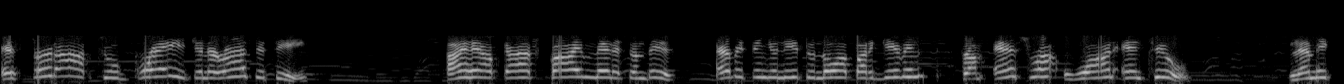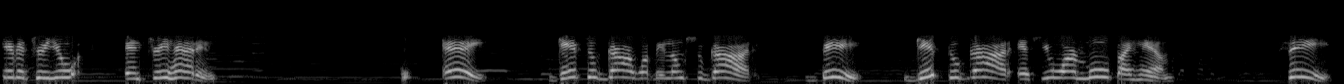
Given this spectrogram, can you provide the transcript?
It's stirred up to great generosity. I have got five minutes on this. Everything you need to know about giving from Ezra 1 and 2. Let me give it to you in three headings. A. Give to God what belongs to God. B. Give to God as you are moved by Him. C.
